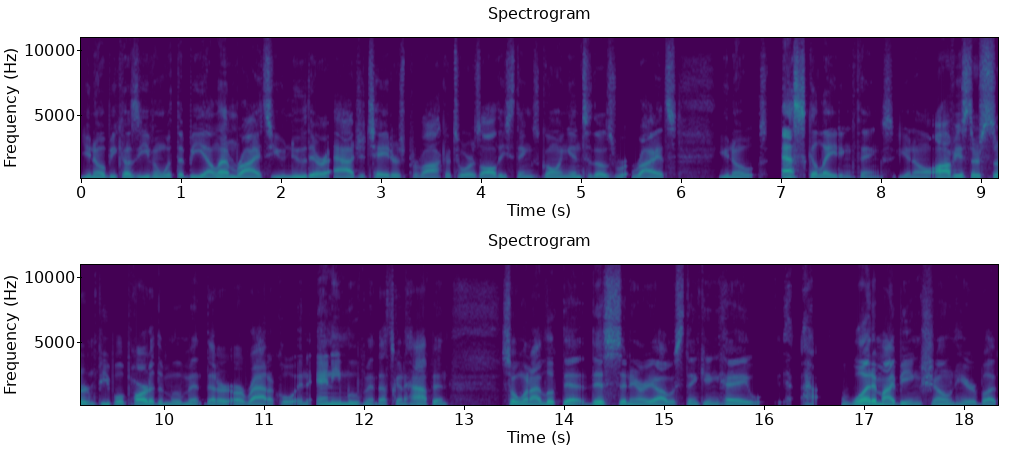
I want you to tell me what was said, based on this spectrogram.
You know, because even with the BLM riots, you knew there were agitators, provocateurs, all these things going into those riots you know, escalating things. You know, obvious there's certain people part of the movement that are, are radical in any movement that's going to happen. So when I looked at this scenario, I was thinking, hey, what am I being shown here? But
